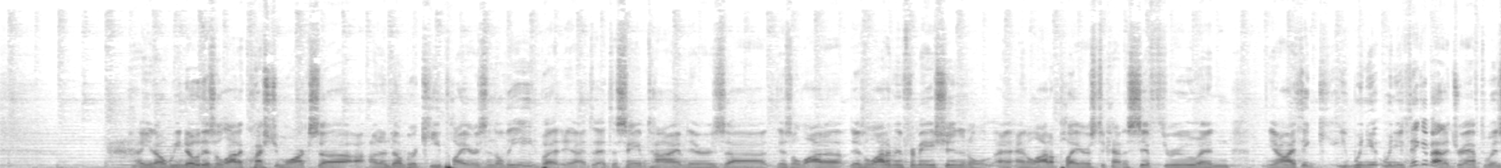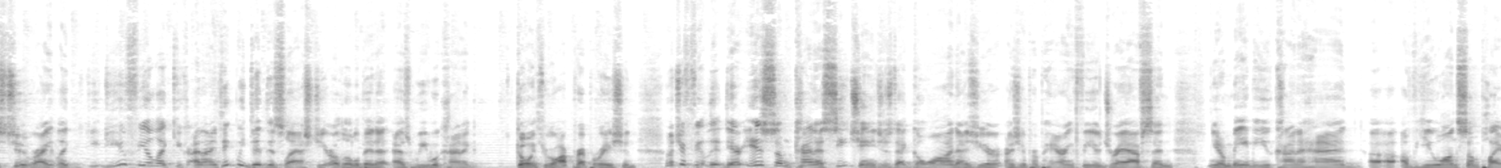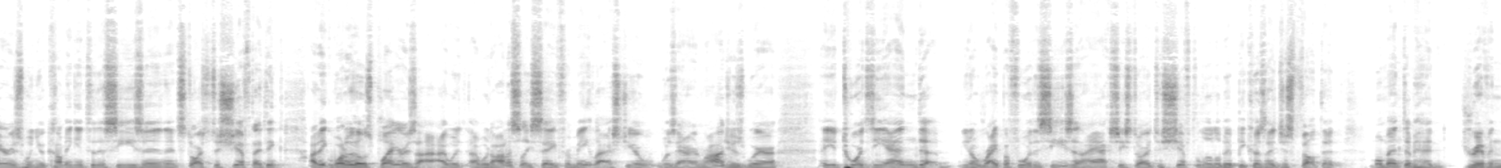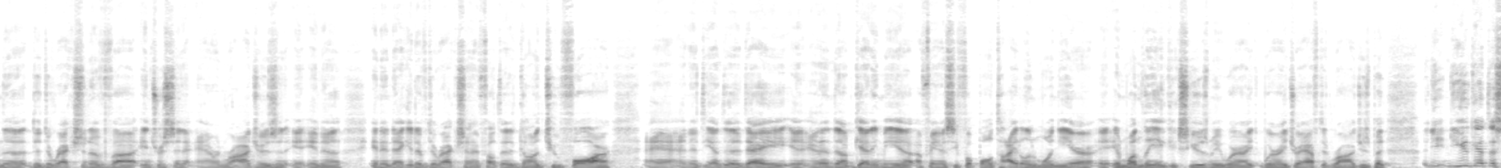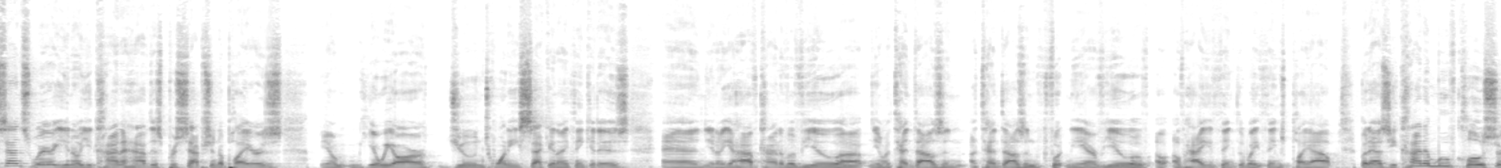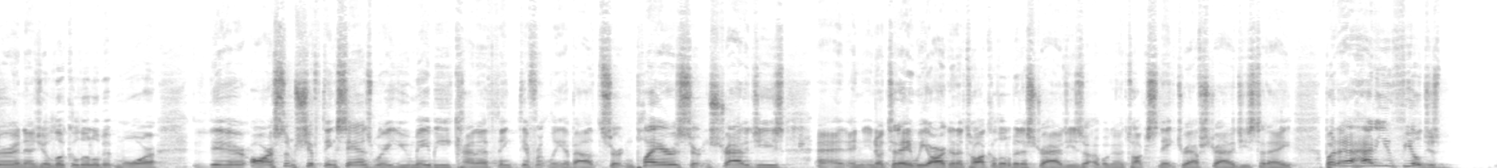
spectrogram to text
you know, we know there's a lot of question marks uh, on a number of key players in the league, but you know, at, at, the same time, there's uh, there's a lot of there's a lot of information and a, and a lot of players to kind of sift through. And you know, I think when you when you think about a draft was too right, like do you feel like you? And I think we did this last year a little bit as we were kind of going through our preparation. Don't you feel that there is some kind of seat changes that go on as you're as you're preparing for your drafts, and you know maybe you kind of had a, a, view on some players when you're coming into the season, and it starts to shift. I think I think one of those players I, I would I would honestly say for me last year was Aaron Rodgers, where uh, towards the end, uh, you know, right before the season, I actually started to shift a little bit because I just felt that momentum had driven the, the direction of uh, interest in Aaron Rodgers in, in, a in a negative direction. I felt it had gone too far, and, and at the end of the day, it ended up getting me a, a, fantasy football title in one year in one league. Excuse me, where I where I drafted Rodgers. But do you get the sense where you know you kind of have this perception of players you know, here we are, June 22nd, I think it is, and you know, you have kind of a view, uh, you know, a 10,000 a 10,000 foot in the air view of, of, of how you think the way things play out. But as you kind of move closer and as you look a little bit more, there are some shifting sands where you maybe kind of think differently about certain players, certain strategies, and, and you know, today we are going to talk a little bit of strategies. We're going to talk snake draft strategies today. But uh, how do you feel just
